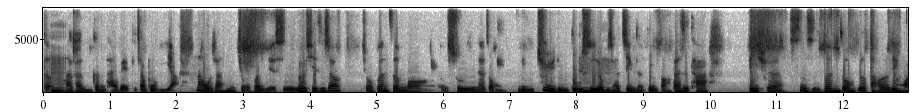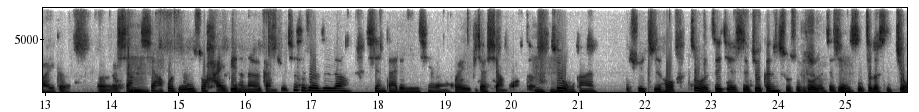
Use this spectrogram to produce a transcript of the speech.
的。嗯，那可能跟台北比较不一样。那我相信九份也是，尤其是像九份这么呃属于那种离距离都市又比较近的地方，但是它。的确，四十分钟又到了另外一个呃乡下，或者是说海边的那个感觉。其实这是让现代的年轻人会比较向往的。所以我们刚才回去之后做了这件事，就跟叔叔做了这件事。这个是九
